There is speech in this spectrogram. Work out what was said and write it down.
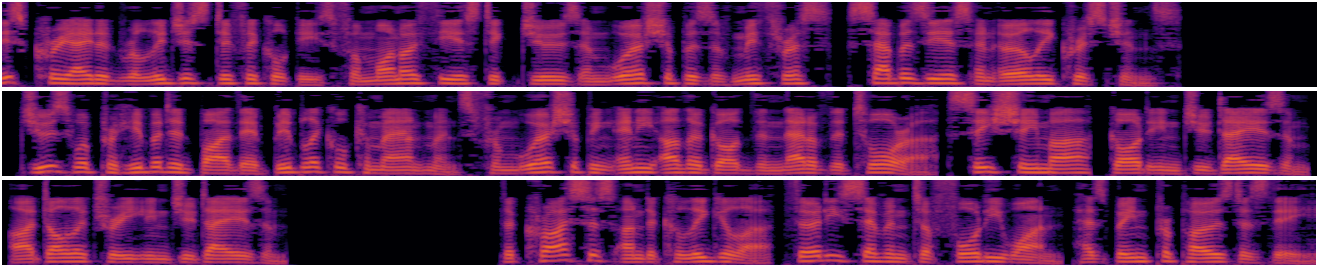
This created religious difficulties for monotheistic Jews and worshippers of Mithras, Sabazius and early Christians. Jews were prohibited by their biblical commandments from worshipping any other god than that of the Torah see Shema, God in Judaism, idolatry in Judaism. The crisis under Caligula 37 has been proposed as the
